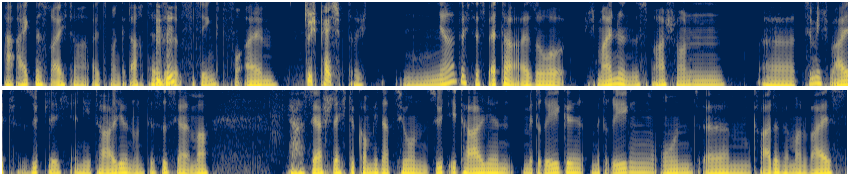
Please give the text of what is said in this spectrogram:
ereignisreicher, als man gedacht hätte, mhm. bedingt vor allem durch Pech. Durch, ja, durch das Wetter. Also ich meine, es war schon äh, ziemlich weit südlich in Italien und das ist ja immer ja sehr schlechte Kombination. Süditalien mit Regen, mit Regen und ähm, gerade wenn man weiß,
